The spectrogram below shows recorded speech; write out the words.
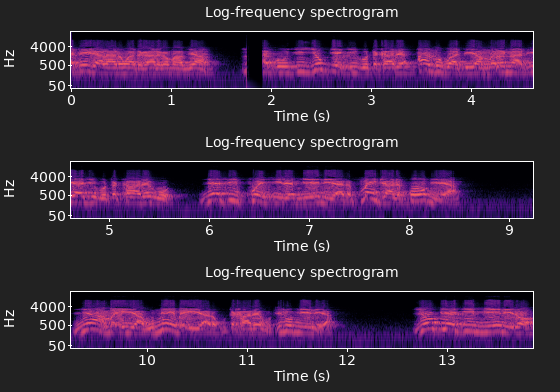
အတိတ်ကာလတုန်းကတရားဓမ္မများ လက်ကိုကြီးရုပ်ပြက်ကြီးကိုတခါတည်းအတုပတရားမရဏတရားကြီးကိုတခါတည်းကိုမျက်စိဖွင့်ကြည့်လဲမြင်နေရတယ်မှိတ်ထားတယ်ပိုးမြင်ရညမအေးရဘူးနေ့မအေးရတော့ဘူးတခါတည်းကိုဒီလိုမြင်နေရရုပ်ပြက်ကြီးမြင်နေတော့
